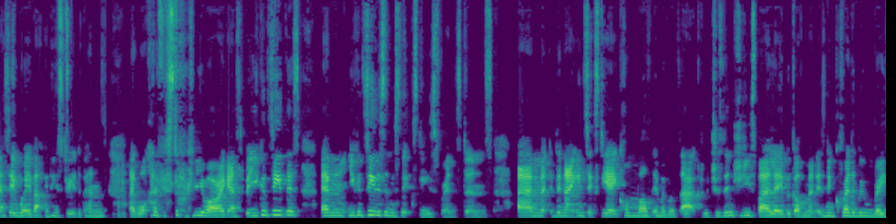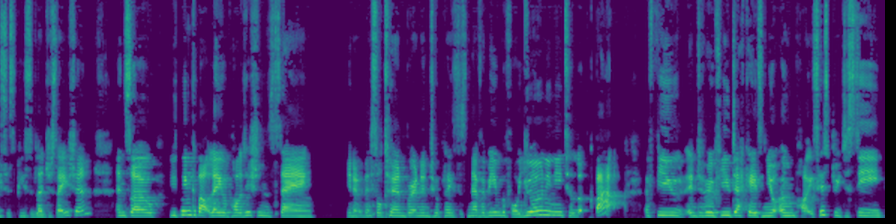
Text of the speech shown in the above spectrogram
I say way back in history, it depends like what kind of historian you are, I guess, but you can see this, um, you can see this in the 60s, for instance. Um, the 1968 Commonwealth Immigrants Act, which was introduced by a Labour government, is an incredibly racist piece of legislation. And so you think about Labour politicians saying, you know, this will turn Britain into a place it's never been before. You only need to look back a few into a few decades in your own party's history to see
